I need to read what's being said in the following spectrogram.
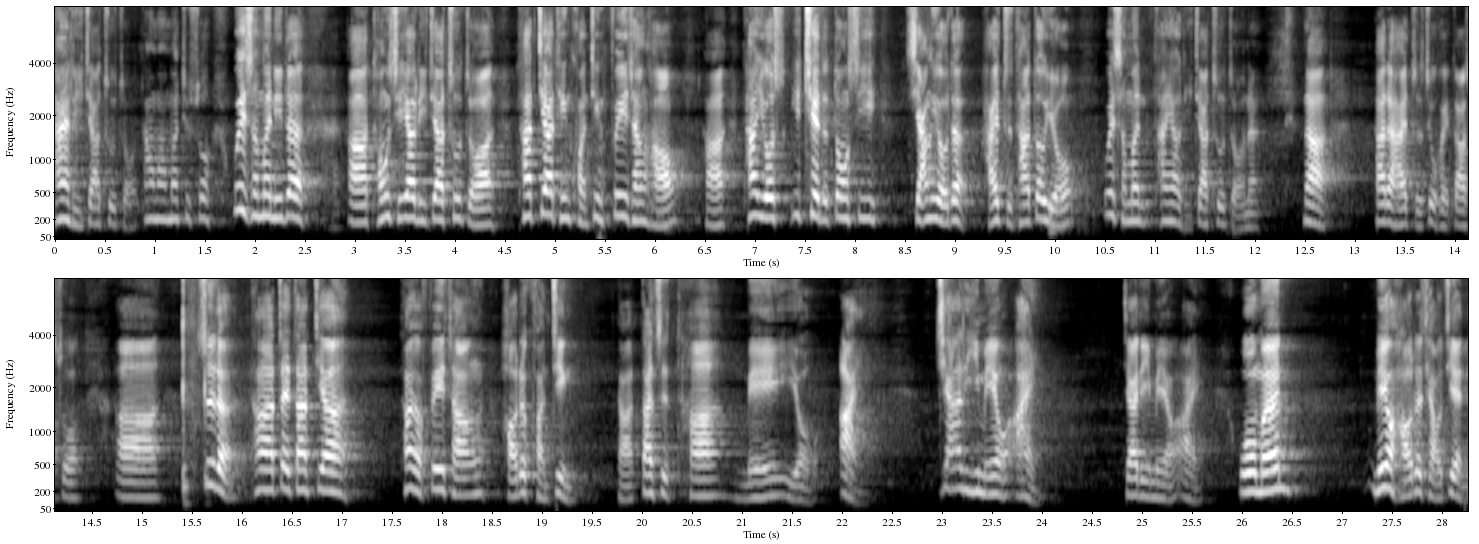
他要离家出走。他妈妈就说：“为什么你的啊同学要离家出走啊？他家庭环境非常好啊，他有一切的东西享有的孩子他都有，为什么他要离家出走呢？”那他的孩子就回答说：“啊，是的，他在他家，他有非常好的环境啊，但是他没有爱，家里没有爱，家里没有爱，我们。”没有好的条件，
